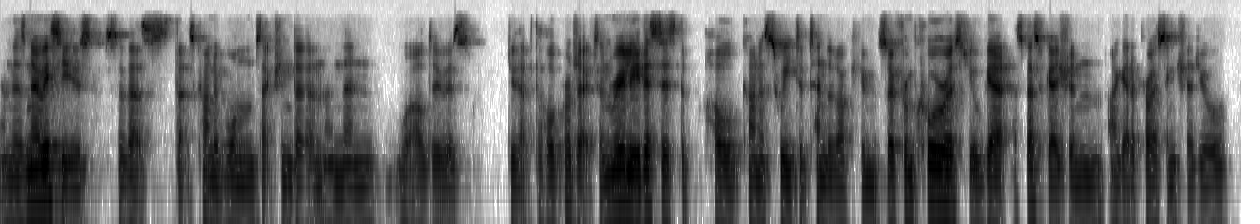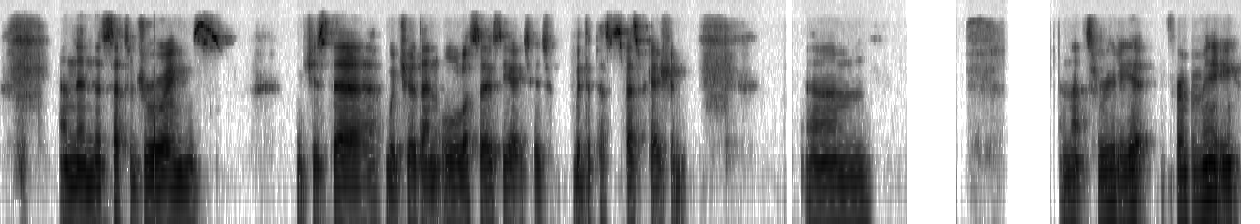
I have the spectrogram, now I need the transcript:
And there's no issues. So that's that's kind of one section done. And then what I'll do is do that for the whole project. And really this is the whole kind of suite of tender documents. So from Chorus, you'll get a specification, I get a pricing schedule, and then the set of drawings which is there, which are then all associated with the specification. Um, and that's really it from me.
